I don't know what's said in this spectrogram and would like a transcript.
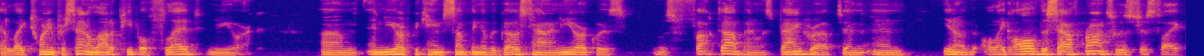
at like twenty percent, a lot of people fled New York, um, and New York became something of a ghost town. And New York was was fucked up and it was bankrupt and and you know like all of the south bronx was just like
